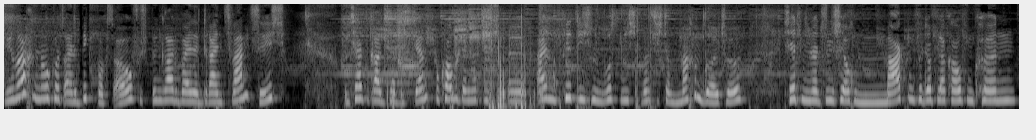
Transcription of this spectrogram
Wir machen nur kurz eine Big Box auf. Ich bin gerade bei der 23 und ich hatte gerade 20 Gems bekommen. Dann hatte ich äh, 41 und wusste nicht, was ich damit machen sollte. Ich hätte mir natürlich auch einen Markenverdoppler kaufen können.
